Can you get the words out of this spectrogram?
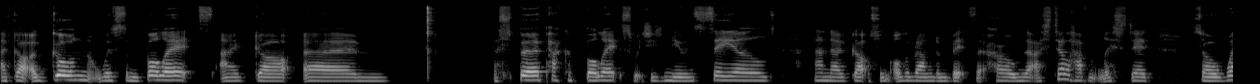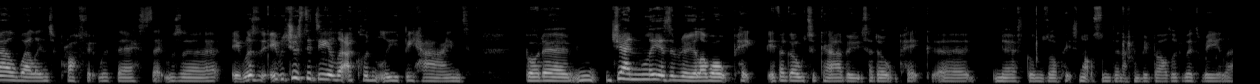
I've got a gun with some bullets. I've got um, a spur pack of bullets, which is new and sealed. And I've got some other random bits at home that I still haven't listed. So well, well into profit with this. It was a, it was, it was just a deal that I couldn't leave behind. But um, generally, as a rule, I won't pick, if I go to car boots, I don't pick uh, Nerf guns up. It's not something I can be bothered with, really.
